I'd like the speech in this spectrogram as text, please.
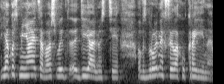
Якось міняється ваш вид е, діяльності в Збройних силах України.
